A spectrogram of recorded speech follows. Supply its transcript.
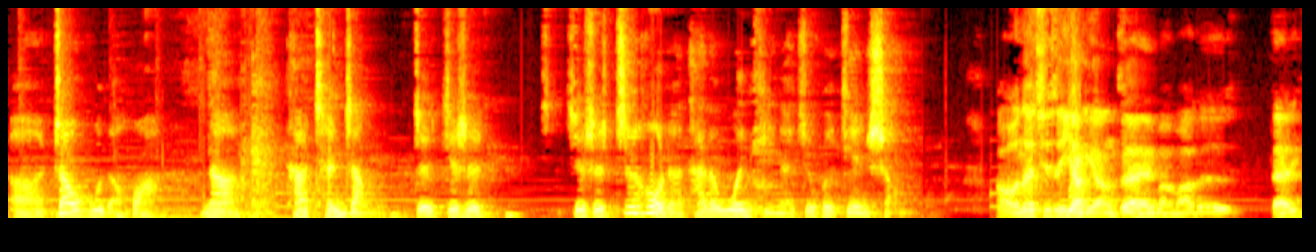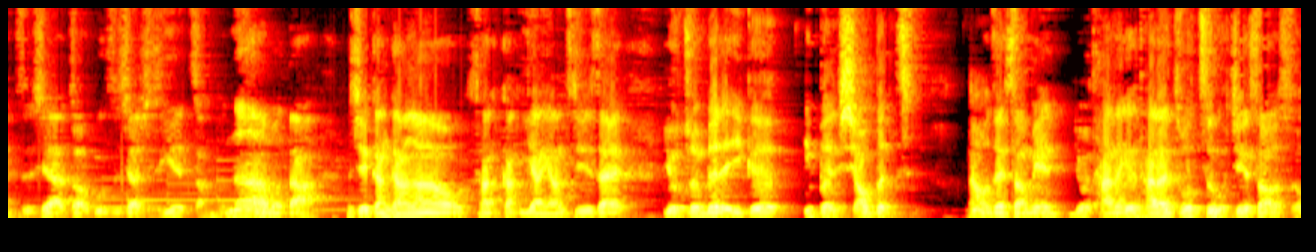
呃照顾的话，那他成长这就是。就是之后呢，他的问题呢就会减少。好，那其实养羊在妈妈的带领之下、照顾之下，其实也长得那么大。而且刚刚啊，他刚洋洋其实在有准备了一个一本小本子，然后在上面有他那个他在做自我介绍的时候，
